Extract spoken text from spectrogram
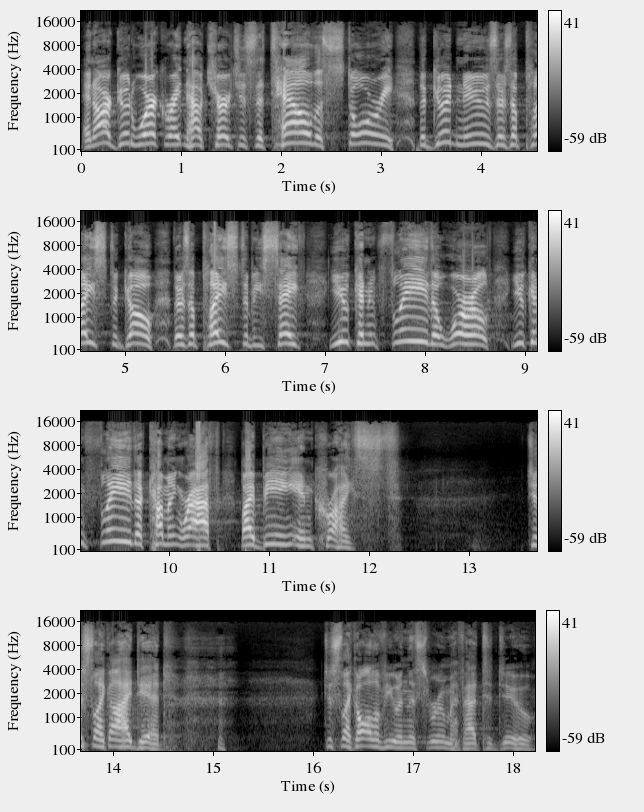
And our good work right now, church, is to tell the story, the good news. There's a place to go, there's a place to be safe. You can flee the world, you can flee the coming wrath by being in Christ, just like I did, just like all of you in this room have had to do.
